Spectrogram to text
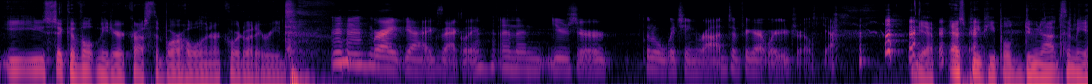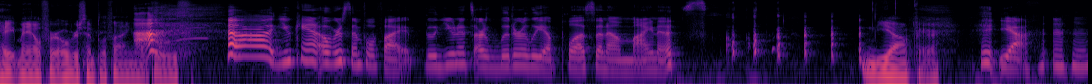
You, stick a voltmeter across the borehole and record what it reads. Mm-hmm, right yeah exactly and then use your little witching rod to figure out where you drilled yeah yeah. SP people do not send me hate mail for oversimplifying the truth. You can't oversimplify it. The units are literally a plus and a minus. Yeah, fair. yeah hmm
